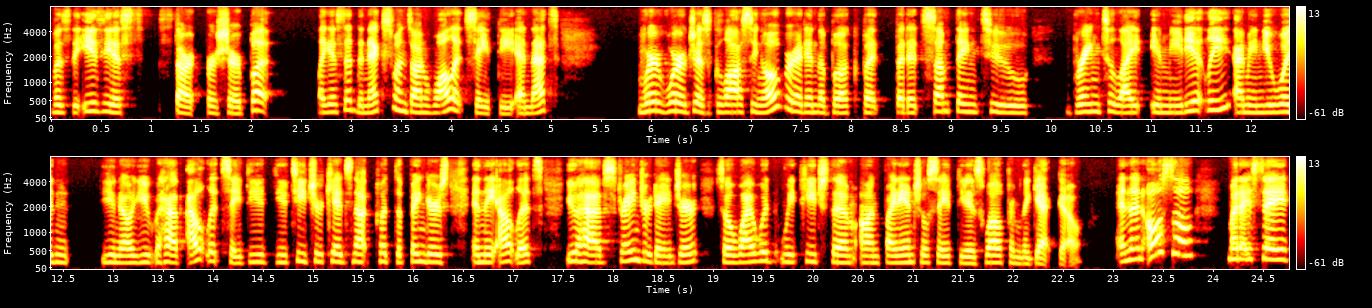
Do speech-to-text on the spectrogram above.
was the easiest start for sure. But like I said, the next one's on wallet safety, and that's we're we're just glossing over it in the book, but but it's something to bring to light immediately. I mean, you wouldn't, you know, you have outlet safety. You, you teach your kids not put the fingers in the outlets. You have stranger danger. So why wouldn't we teach them on financial safety as well from the get go? And then also, might I say,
